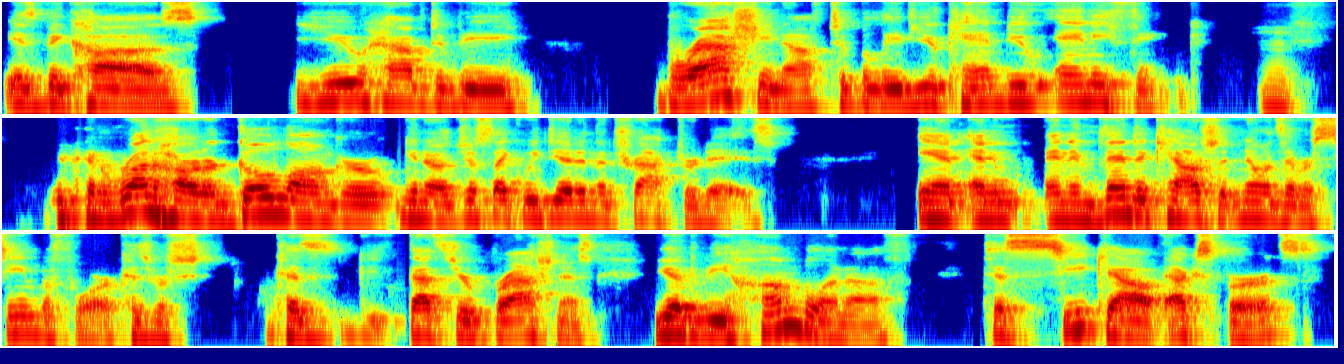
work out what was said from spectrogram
is because you have to be brash enough to believe you can do anything. Mm. You can run harder, go longer, you know, just like we did in the tractor days and and and invent a couch that no one's ever seen before because we're because that's your brashness. You have to be humble enough to seek out experts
